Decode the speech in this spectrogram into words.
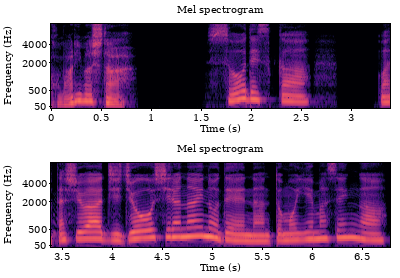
困りました。そうですか。私は事情を知らないので何とも言えませんが、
